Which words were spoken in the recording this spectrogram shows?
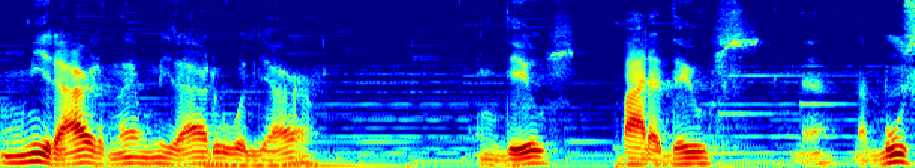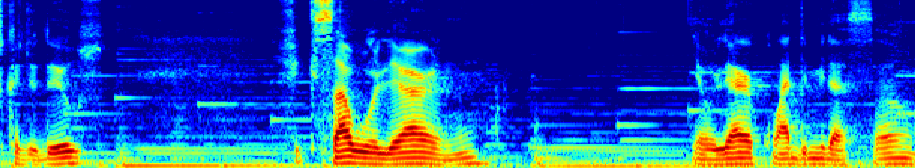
um mirar, né, um mirar o olhar em Deus, para Deus, né, na busca de Deus, fixar o olhar, né, e olhar com admiração,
